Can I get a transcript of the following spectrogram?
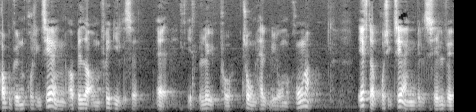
påbegynde projekteringen og beder om frigivelse af et beløb på 2,5 millioner kroner. Efter projekteringen vil selve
